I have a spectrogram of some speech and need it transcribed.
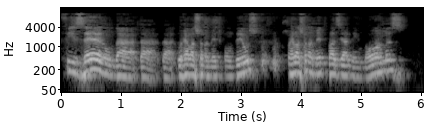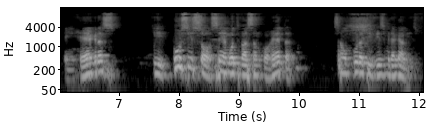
fizeram da, da, da, do relacionamento com Deus um relacionamento baseado em normas, em regras, que, por si só, sem a motivação correta, são puro ativismo e legalismo.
